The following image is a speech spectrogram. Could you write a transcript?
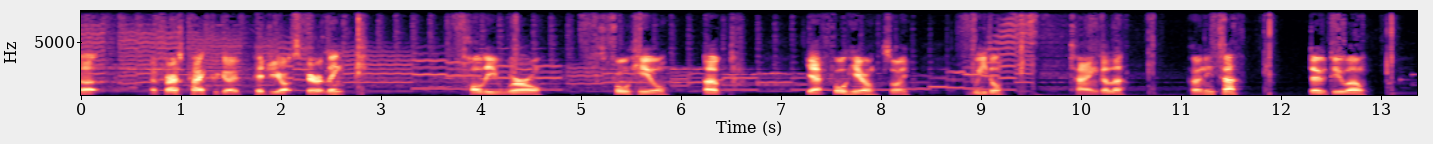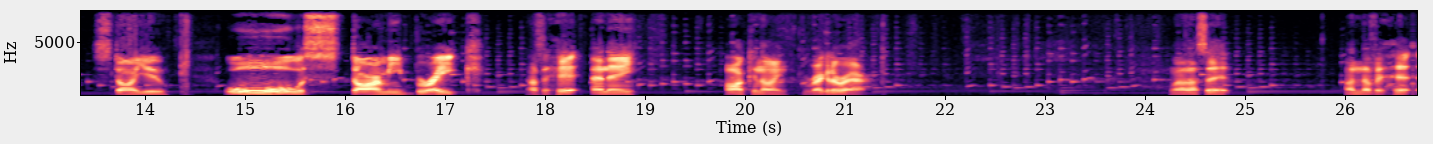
But the first pack we go Pidgeot Spirit Link, Poliwhirl, Full Heal, uh, yeah, Full Heal, sorry, Weedle, Tangela, Ponyta, Doduo, Staryu, oh, Starmie Break, that's a hit, and a Arcanine, regular rare. Well, that's it another hit.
